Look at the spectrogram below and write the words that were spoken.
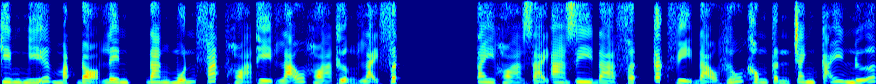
Kim Nghĩa mặt đỏ lên, đang muốn phát hỏa thì lão hòa thượng lại phất. Tay hóa giải A-di-đà Phật các vị đạo hữu không cần tranh cãi nữa.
